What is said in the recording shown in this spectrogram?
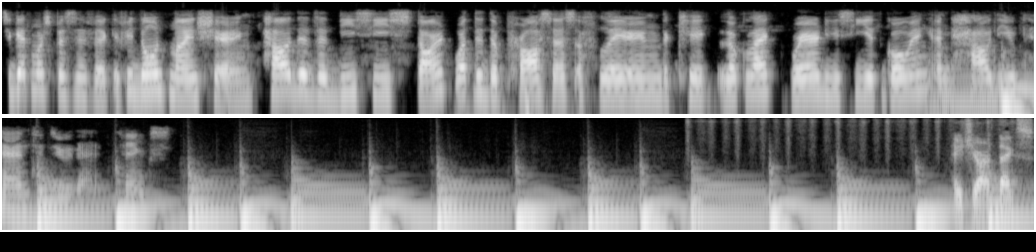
To get more specific, if you don't mind sharing, how did the DC start? What did the process of layering the cake look like? Where do you see it going? And how do you plan to do that? Thanks. GR, thanks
